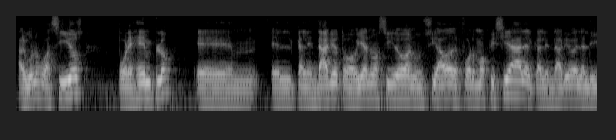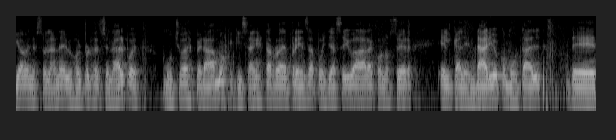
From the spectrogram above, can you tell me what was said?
algunos vacíos, por ejemplo, Em, el calendario todavía no ha sido anunciado de forma oficial, el calendario de la Liga Venezolana de Béisbol Profesional, pues muchos esperábamos que quizá en esta rueda de prensa pues ya se iba a dar a conocer el calendario como tal de,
